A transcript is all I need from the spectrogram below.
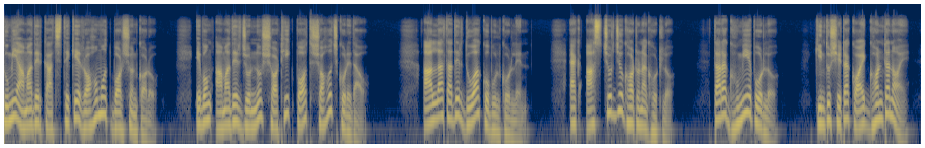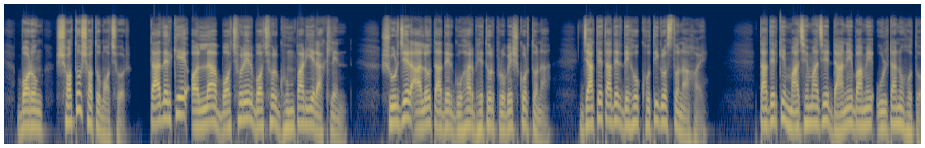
তুমি আমাদের কাছ থেকে রহমত বর্ষণ করো এবং আমাদের জন্য সঠিক পথ সহজ করে দাও। আল্লাহ তাদের দোয়া কবুল করলেন। এক আশ্চর্য ঘটনা ঘটল। তারা ঘুমিয়ে পড়ল, কিন্তু সেটা কয়েক ঘণ্টা নয়, বরং শত শত বছর। তাদেরকে অল্লাহ বছরের বছর ঘুম পাড়িয়ে রাখলেন। সূর্যের আলো তাদের গুহার ভেতর প্রবেশ করত না, যাতে তাদের দেহ ক্ষতিগ্রস্ত না হয়। তাদেরকে মাঝে মাঝে ডানে বামে উল্টানো হতো,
